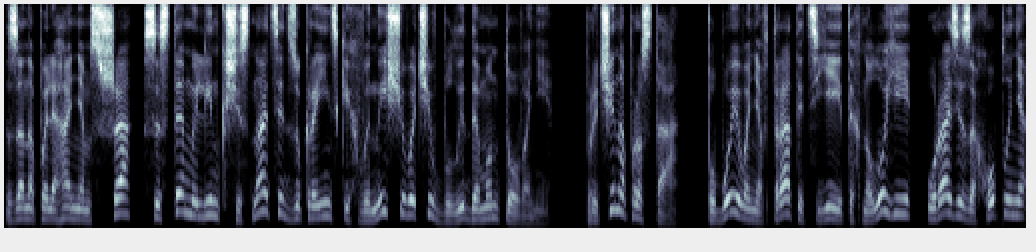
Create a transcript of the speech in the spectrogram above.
за наполяганням США системи Лінк-16 з українських винищувачів були демонтовані. Причина проста – побоювання втрати цієї технології у разі захоплення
